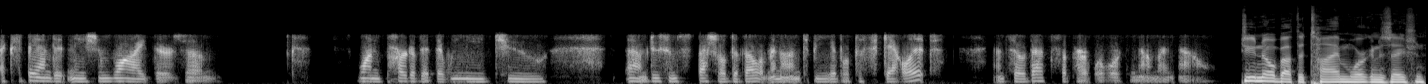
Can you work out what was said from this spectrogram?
expand it nationwide. There's um, one part of it that we need to um, do some special development on to be able to scale it. And so that's the part we're working on right now. Do you know about the Time organization?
